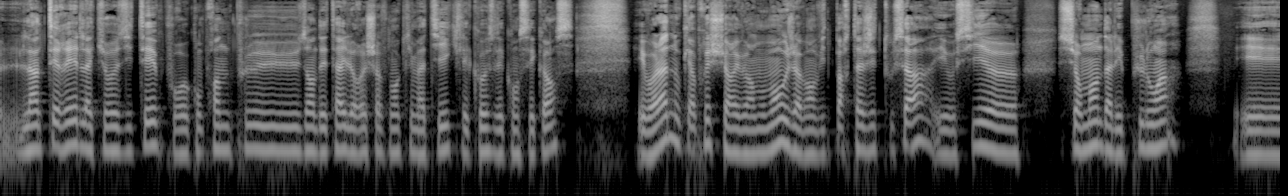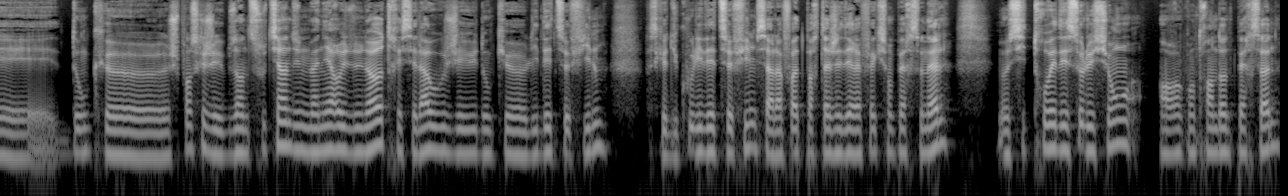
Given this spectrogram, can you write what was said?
l'intérêt de la curiosité pour comprendre plus en détail le réchauffement climatique, les causes, les conséquences. Et voilà, donc après, je suis arrivé à un moment où j'avais envie de partager tout ça et aussi euh, sûrement d'aller plus loin. Et donc, euh, je pense que j'ai eu besoin de soutien d'une manière ou d'une autre. Et c'est là où j'ai eu donc euh, l'idée de ce film. Parce que du coup, l'idée de ce film, c'est à la fois de partager des réflexions personnelles, mais aussi de trouver des solutions en rencontrant d'autres personnes.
